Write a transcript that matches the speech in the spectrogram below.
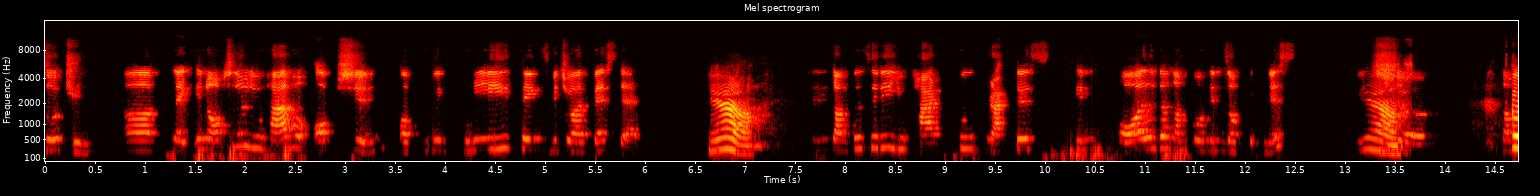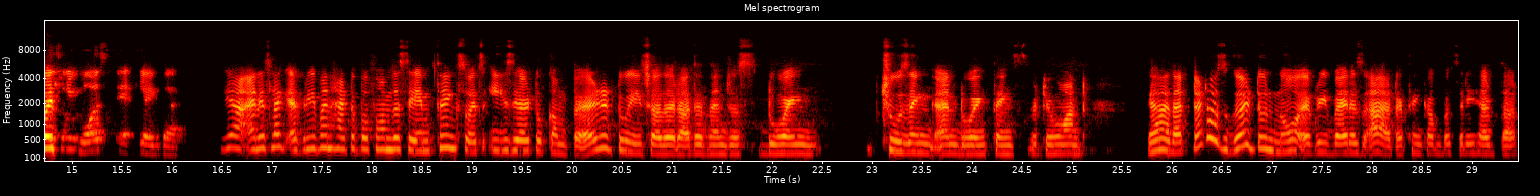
So true. Uh, like in optional, you have an option of doing only things which you are best at. Yeah. In compulsory, you had to practice in all the components of fitness. Which, yeah. Uh, compulsory so was set like that. Yeah, and it's like everyone had to perform the same thing, so it's easier to compare it to each other rather than just doing, choosing and doing things that you want. Yeah, that that was good to know everywhere is at. I think compulsory helped that.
